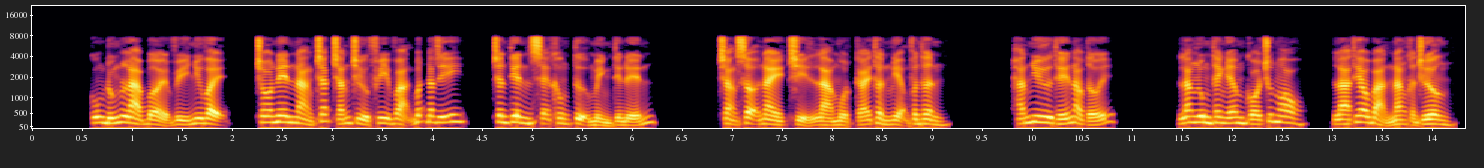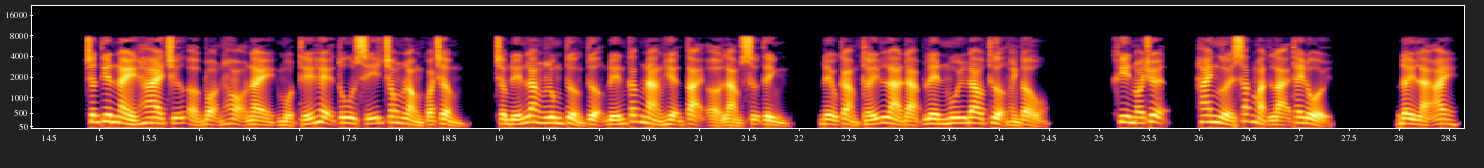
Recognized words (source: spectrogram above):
Cũng đúng là bởi vì như vậy, cho nên nàng chắc chắn trừ phi vạn bất đắc dĩ, chân tiên sẽ không tự mình tiến đến. Chẳng sợ này chỉ là một cái thần niệm phân thân. Hắn như thế nào tới? Lăng lung thanh âm có chút mau, là theo bản năng khẩn trương. Chân tiên này hai chữ ở bọn họ này một thế hệ tu sĩ trong lòng quá trầm, trầm đến lăng lung tưởng tượng đến các nàng hiện tại ở làm sự tình, đều cảm thấy là đạp lên mũi đao thượng hành tẩu. Khi nói chuyện, hai người sắc mặt lại thay đổi. Đây là ai?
